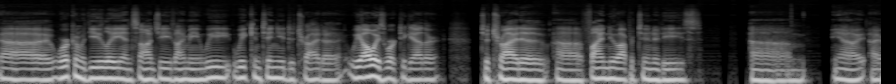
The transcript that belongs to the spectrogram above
uh, working with Yuli and Sanjeev, I mean, we we continued to try to. We always work together to try to uh, find new opportunities. Um, you know, I, I,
